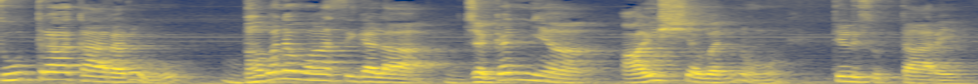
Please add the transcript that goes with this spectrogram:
ಸೂತ್ರಕಾರರು ಭವನವಾಸಿಗಳ ಜಗನ್ಯ ಆಯುಷ್ಯವನ್ನು ತಿಳಿಸುತ್ತಾರೆ.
